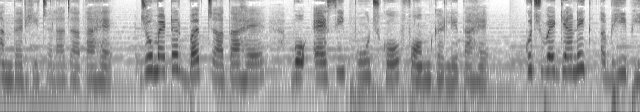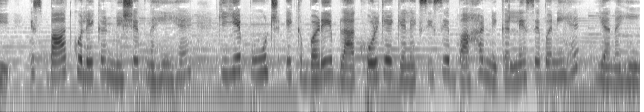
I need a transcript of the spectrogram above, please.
अंदर ही चला जाता है। जो मैटर बच जाता है वो ऐसी पूंछ को फॉर्म कर लेता है। कुछ वैज्ञानिक अभी भी इस बात को लेकर निश्चित नहीं है कि ये पूंछ एक बड़े ब्लैक होल के गैलेक्सी से बाहर निकलने से बनी है या नहीं।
